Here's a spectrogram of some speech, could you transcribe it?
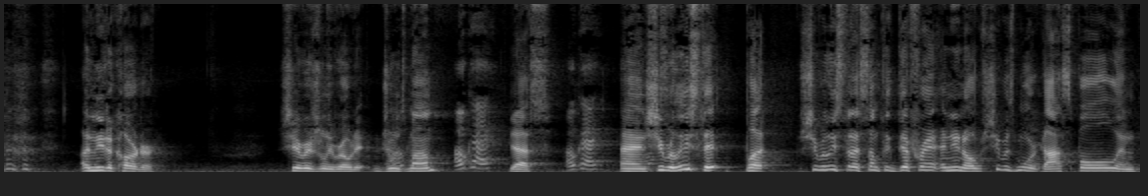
Anita Carter. She originally wrote it. June's mom. Okay. Yes. Okay. and she released it, but she released it as something different, and you know, she was more gospel, and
